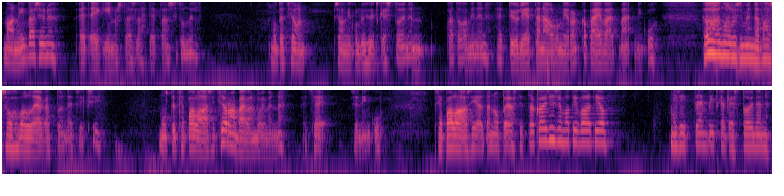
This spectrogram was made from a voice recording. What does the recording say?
mä oon niin väsynyt, että ei kiinnostaisi lähteä tanssitunnille. Mutta se on, se on niinku lyhytkestoinen katoaminen. Et tyyli, että tänään on ollut niin rankka päivä, että mä, niinku, ah, mä haluaisin mennä vaan sohvalle ja katsoa Netflixiä. Mutta se palaa, sitten seuraavan päivän voi mennä. Et se, se, niinku, se palaa sieltä nopeasti takaisin se motivaatio. Ja sitten pitkäkestoinen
